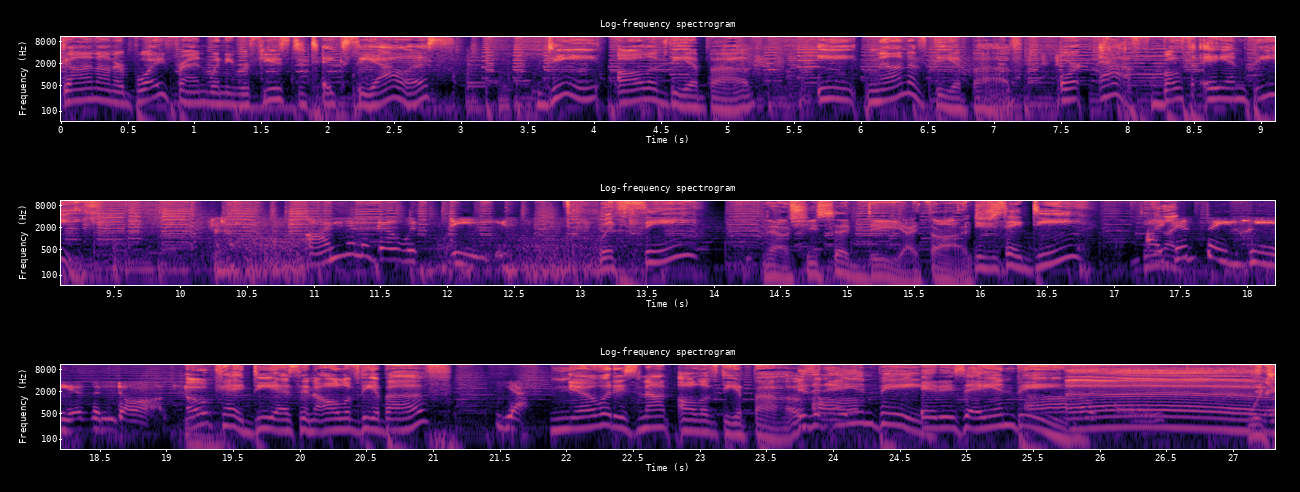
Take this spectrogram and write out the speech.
gun on her boyfriend when he refused to take Cialis. D? All of the above. E? None of the above. Or F? Both A and B. I'm going to go with D. With C? No, she said D, I thought. Did you say D? D I like- did say D as in dog. Okay, D as in all of the above? Yeah. No, it is not all of the above. Is it A and B? It is A and B. Oh. Which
